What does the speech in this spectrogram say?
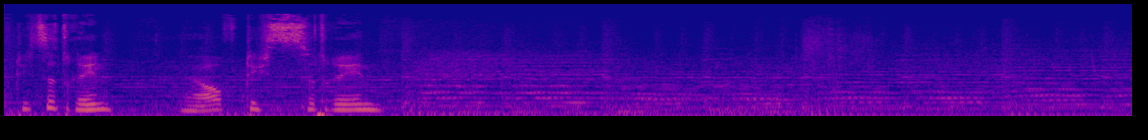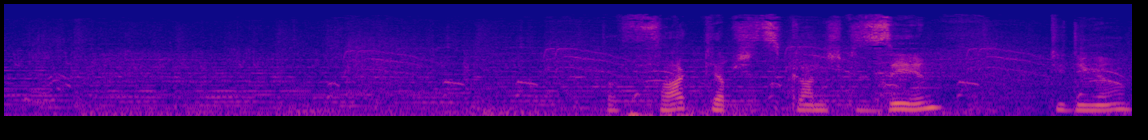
Auf dich zu drehen. Hör auf dich zu drehen. Oh fuck, die habe ich jetzt gar nicht gesehen. Die Dinger.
